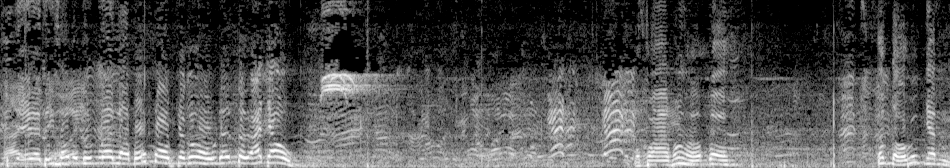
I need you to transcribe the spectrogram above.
Như vậy là tỷ số được lên là 4-1 cho cầu thủ đến từ Á Châu. Một pha phối hợp ờ, tốc độ rất nhanh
